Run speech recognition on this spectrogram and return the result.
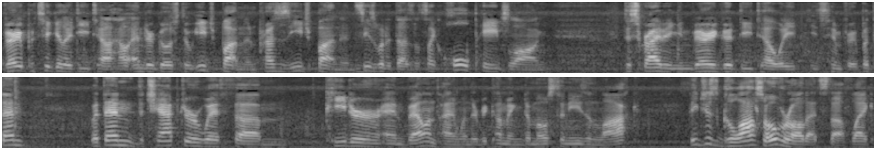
very particular detail how Ender goes through each button and presses each button and sees what it does. It's like a whole page long, describing in very good detail what he, he's him through. But then, but then the chapter with um, Peter and Valentine when they're becoming Demosthenes and Locke, they just gloss over all that stuff. Like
